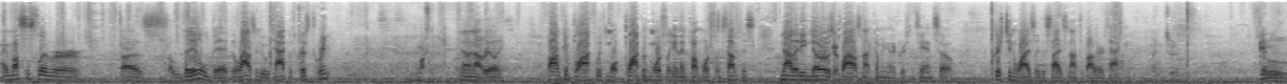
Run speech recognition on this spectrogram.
My Muscle Sliver does a little bit. It allows him to attack with Crystal. Queen. No, not really. Bob can block with more, block with Morphling and then pump Morphling Toughness. Now that he knows Plow's not coming out of Christian's hand, so Christian wisely decides not to bother attacking. Magnitude. Ooh.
